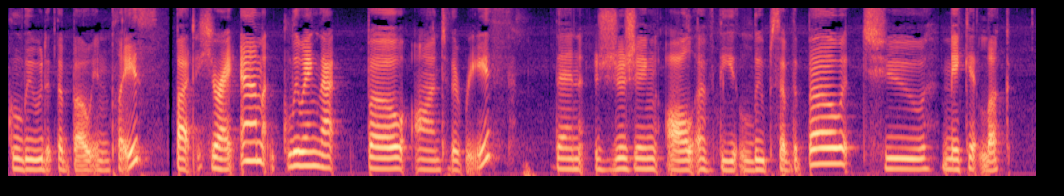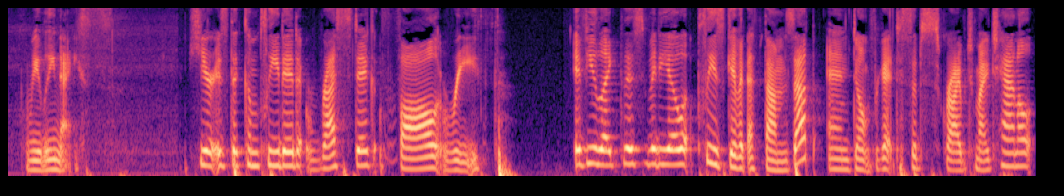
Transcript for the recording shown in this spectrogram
glued the bow in place. But here I am gluing that bow onto the wreath, then zhuzhing all of the loops of the bow to make it look really nice. Here is the completed rustic fall wreath. If you liked this video, please give it a thumbs up and don't forget to subscribe to my channel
